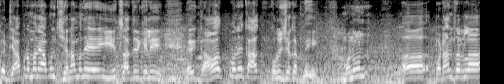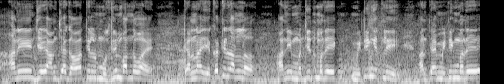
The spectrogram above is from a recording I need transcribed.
की ज्याप्रमाणे आपण शेणामध्ये ईद साजरी केली हे का करू शकत नाही? म्हणून अ, पठाण सरला आणि जे आमच्या गावातील मुस्लिम बांधव आहे त्यांना एकत्रित आणलं आणि मस्जिदमध्ये एक मिटिंग घेतली आणि त्या मिटिंगमध्ये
